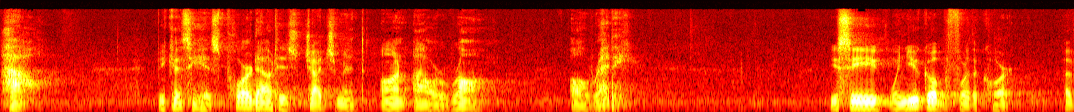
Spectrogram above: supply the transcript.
How? Because he has poured out his judgment on our wrong already. You see, when you go before the court of,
